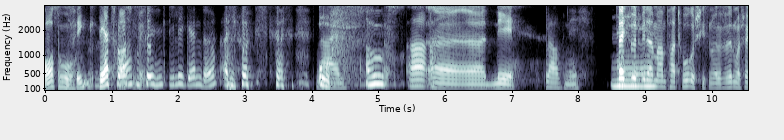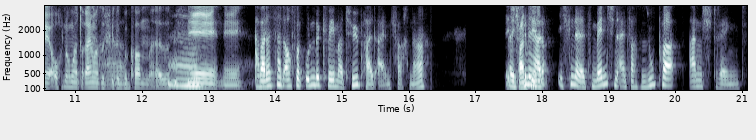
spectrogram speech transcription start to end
Thorsten Oh. Fink? Der Thorsten. Fink, die Legende. Also, nein, Oh, ah, Äh, nee. glaub nicht. Vielleicht würden wir dann mal ein paar Tore schießen, weil wir würden wahrscheinlich auch nochmal dreimal so viele Ja. bekommen. Also. Nee, nee. Aber das ist halt auch so ein unbequemer Typ halt einfach, ne? Ich, Also ich finde ihn, halt, ich finde ihn als Menschen einfach super anstrengend.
